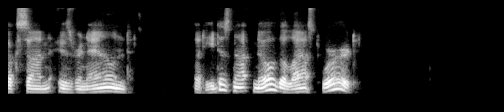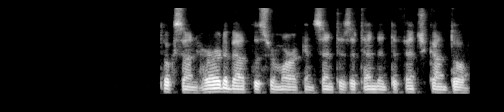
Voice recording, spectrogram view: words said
Tokusan is renowned, but he does not know the last word. Tokusan heard about this remark and sent his attendant to fetch Ganto.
